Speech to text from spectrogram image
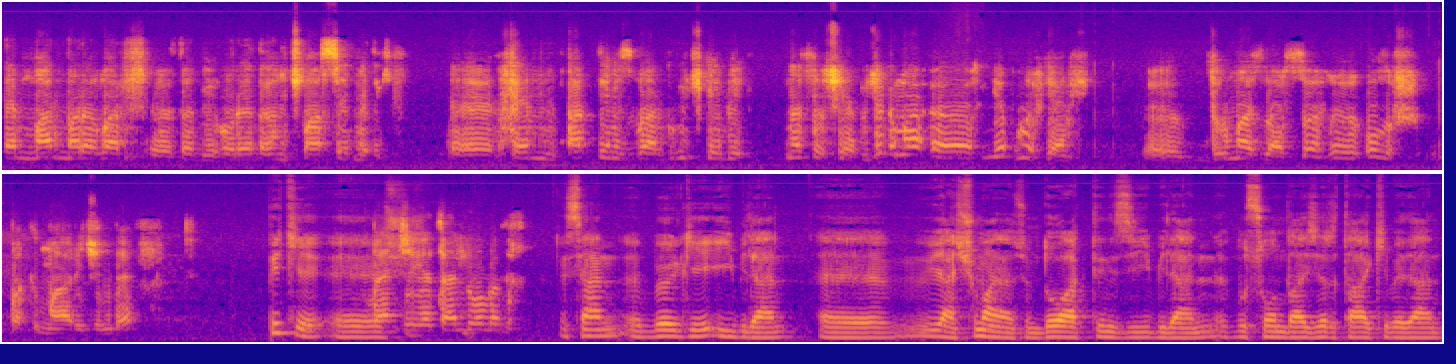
hem Marmara var e, tabii oradan hiç bahsetmedik. E, hem Akdeniz var bu üç gemi nasıl şey yapacak ama e, yapılır yani. E, durmazlarsa e, olur bakım haricinde. Peki e, Bence yeterli olabilir. sen e, bölgeyi iyi bilen, e, yani şu manada söylüyorum, Doğu Akdeniz'i iyi bilen, bu sondajları takip eden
